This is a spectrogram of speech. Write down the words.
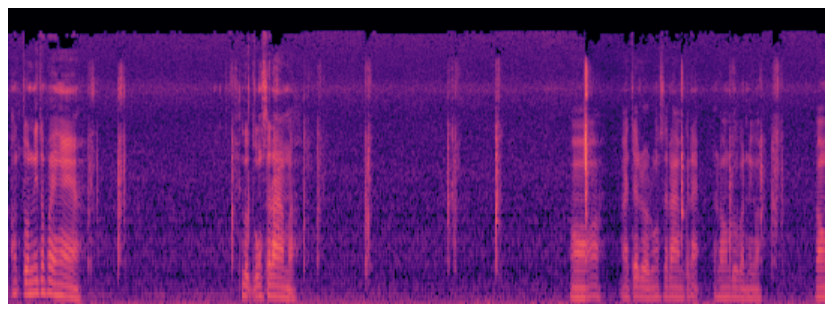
เอาตรงนี้ต้องไปยังไงอะโดดลงสลามเหรอ อ๋อ อาจจะโดดลงสลามก็ได้ ลองดูก่อนดีกว่า ลอง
